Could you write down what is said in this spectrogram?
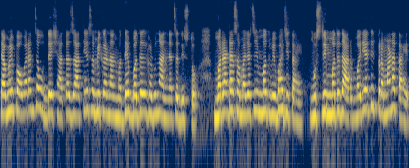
त्यामुळे पवारांचा उद्देश आता जातीय समीकरणांमध्ये बदल घडून आणण्याचा दिसतो. मराठा मराठा समाजाचे मत विभाजित आहे. मुस्लिम मतदार मर्यादित प्रमाणात आहेत.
